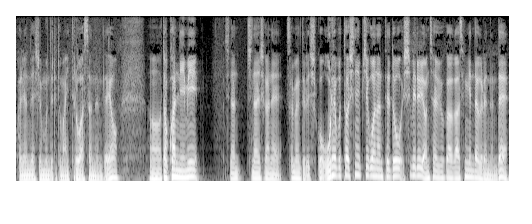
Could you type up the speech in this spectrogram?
관련된 질문들이 또 많이 들어왔었는데요. 어, 덕화님이 지난 지난 시간에 설명 들으시고 올해부터 신입 직원한테도 11일 연차 휴가가 생긴다 그랬는데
